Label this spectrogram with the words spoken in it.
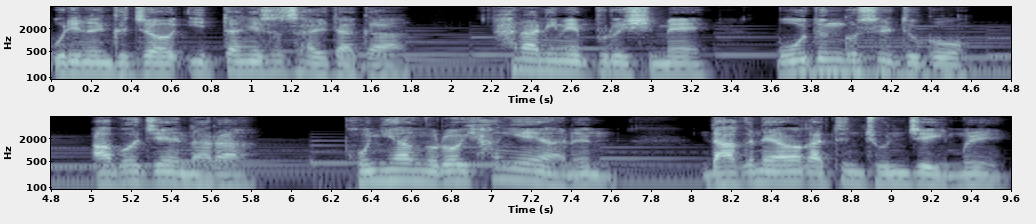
우리는 그저 이 땅에서 살다가 하나님의 부르심에 모든 것을 두고 아버지의 나라 본향으로 향해야 하는 나그네와 같은 존재임을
